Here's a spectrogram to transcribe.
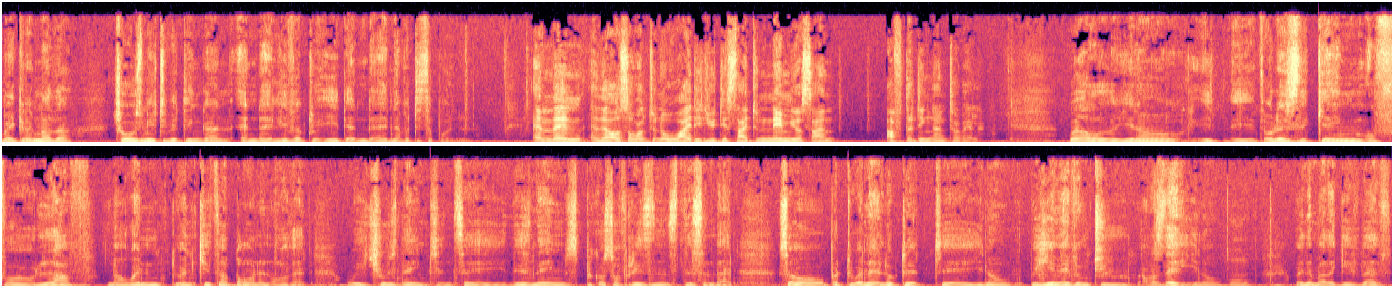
my grandmother, chose me to be Dingaan, and I live up to it and uh, never disappointed. And then they also want to know why did you decide to name your son after Dingaan Thobela? Well, you know, it, it's always the game of uh, love. You know, when when kids are born and all that, we choose names and say these names because of reasons this and that. So, but when I looked at, uh, you know, him having to, I was there, you know, when the mother gave birth,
